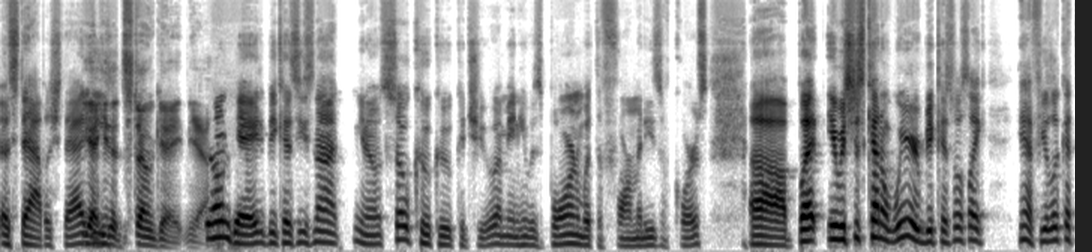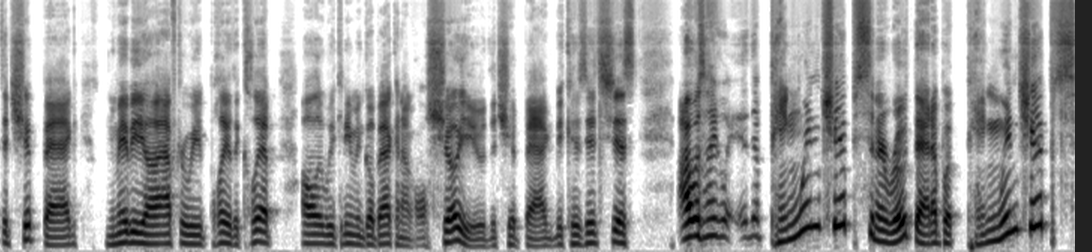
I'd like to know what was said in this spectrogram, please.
established that. Yeah, he's, he's at Stonegate. Yeah, Stonegate because he's not, you know, so cuckoo cuckoo. I mean, he was born with the deformities, of course. Uh, but it was just kind of weird because it was like, yeah, if you look at the chip bag, maybe uh, after we play the clip, I'll we can even go back and I'll show you the chip bag because it's just. I was like, the penguin chips, and I wrote that. I put penguin chips.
